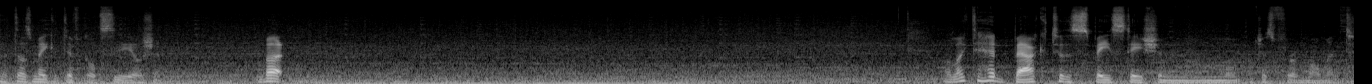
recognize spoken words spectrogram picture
That does make it difficult to see the ocean. But I'd like to head back to the space station just for a moment.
